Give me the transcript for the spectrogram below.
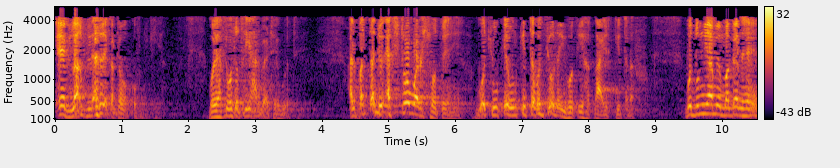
ایک لفظ لہجے کا توقف نہیں کیا۔ گویا کہ وہ تو تیار بیٹھے ہوئے تھے۔ البتہ جو ایکسٹروورٹس ہوتے ہیں، وہ چونکہ ان کی توجہ نہیں ہوتی حقائق کی طرف۔ وہ دنیا میں مگن ہے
